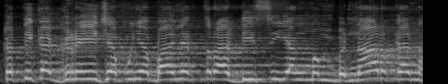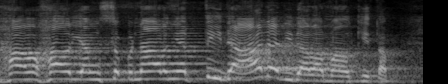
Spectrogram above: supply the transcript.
Ketika gereja punya banyak tradisi yang membenarkan hal-hal yang sebenarnya tidak ada di dalam Alkitab.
